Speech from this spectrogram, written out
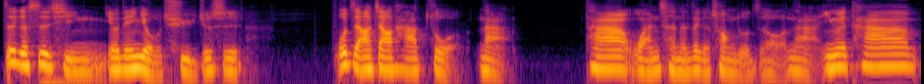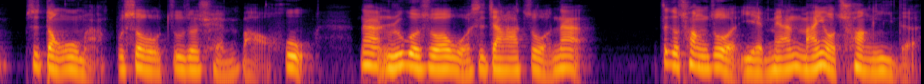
这个事情有点有趣，就是。我只要教他做，那他完成了这个创作之后，那因为他是动物嘛，不受著作权保护。那如果说我是教他做，那这个创作也蛮蛮有创意的，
